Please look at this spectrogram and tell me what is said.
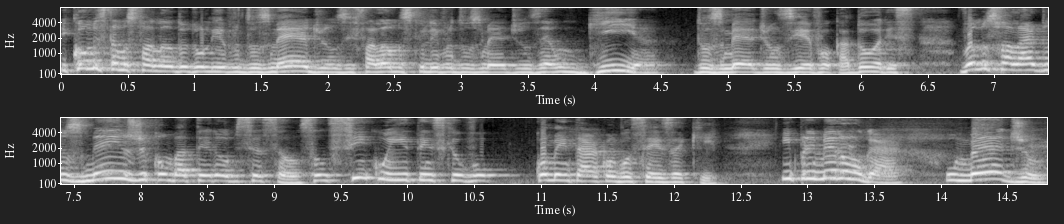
E como estamos falando do livro dos médiuns e falamos que o livro dos médiuns é um guia dos médiuns e evocadores, vamos falar dos meios de combater a obsessão. São cinco itens que eu vou comentar com vocês aqui. Em primeiro lugar, o médium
